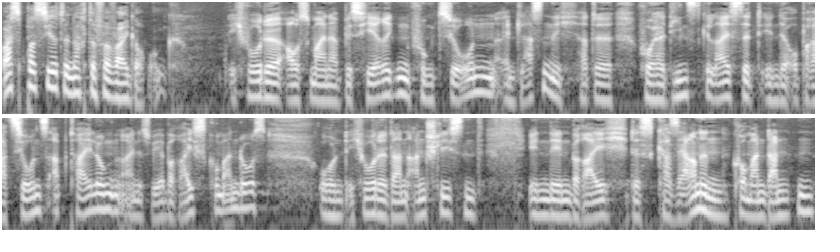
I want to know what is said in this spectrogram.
Was passierte nach der Verweigerung? Ich wurde aus meiner bisherigen Funktion entlassen. Ich hatte vorher Dienst geleistet in der Operationsabteilung eines Wehrbereichskommandos und ich wurde dann anschließend in den Bereich des Kasernenkommandanten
